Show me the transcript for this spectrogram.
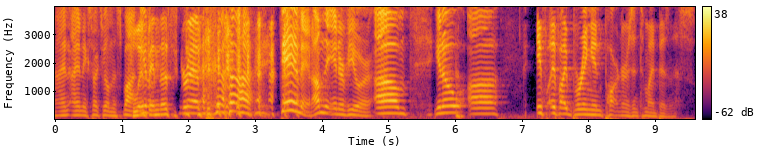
I, I didn't expect to be on the spot. You know- the script. Damn it, I'm the interviewer. Um, you know, uh, if if I bring in partners into my business,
